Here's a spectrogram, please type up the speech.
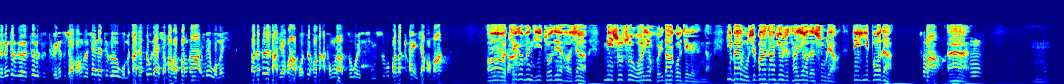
可能这个这个是可能是小房子，现在这个我们大家都在想办法帮他，因为我们大家都在打电话，我正好打通了，所以请师傅帮他看一下好吗？哦这个问题昨天好像秘书处我已经回答过这个人了，一百五十八张就是他要的数量，第一波的，是吗？哎，嗯。嗯，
